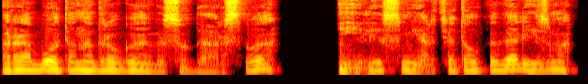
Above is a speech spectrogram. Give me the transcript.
Работа на другое государство или смерть от алкоголизма.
